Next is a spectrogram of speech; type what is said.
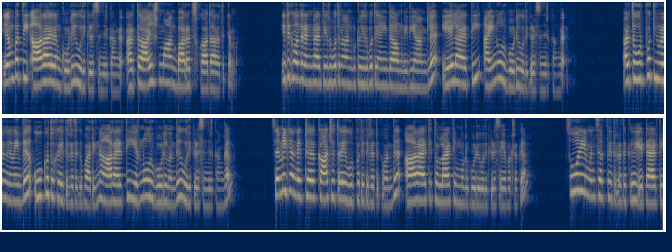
எண்பத்தி ஆறாயிரம் கோடி ஒதுக்கீடு செஞ்சுருக்காங்க. அடுத்து ஆயுஷ்மான் பாரத் சுகாதார திட்டம். இதுக்கு வந்து ரெண்டாயிரத்தி இருபத்தி நான்கு டு இருபத்தி ஐந்தாம் நிதியாண்டில் ஏழாயிரத்தி ஐநூறு கோடி ஒதுக்கீடு செஞ்சுருக்காங்க. அடுத்த உற்பத்தியுடன் இணைந்த ஊக்கத்தொகை திட்டத்துக்கு பார்த்திங்கன்னா ஆறாயிரத்தி இருநூறு கோடி வந்து ஒதுக்கீடு செஞ்சுருக்காங்க. செமிகண்டக்டர் காட்சித்துறை உற்பத்தி திட்டத்துக்கு வந்து ஆறாயிரத்தி தொள்ளாயிரத்தி மூன்று கோடி ஒதுக்கீடு செய்யப்பட்டிருக்கு. சூரிய மின்சக்தி திட்டத்துக்கு எட்டாயிரத்தி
